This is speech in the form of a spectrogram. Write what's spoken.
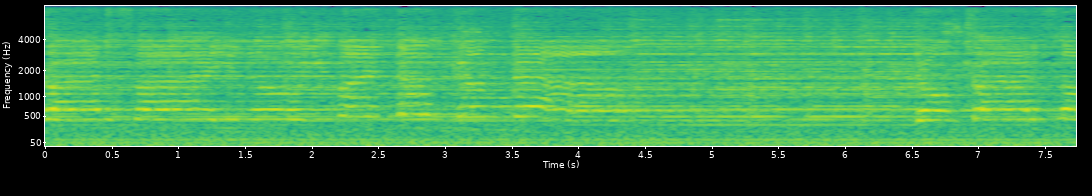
Don't try to fly.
